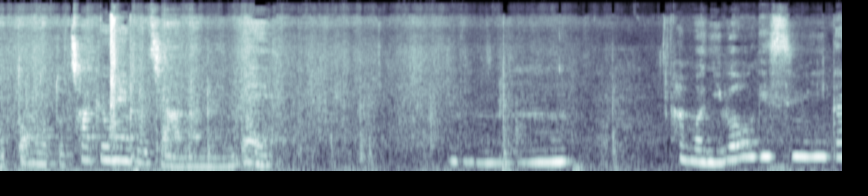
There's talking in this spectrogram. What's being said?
어떤 것도 착용해보지 않았는데 음, 한번 입어보겠습니다.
